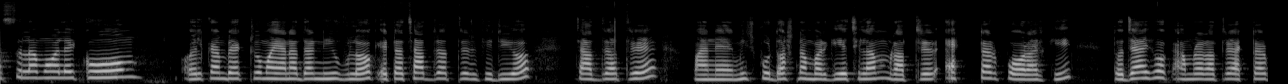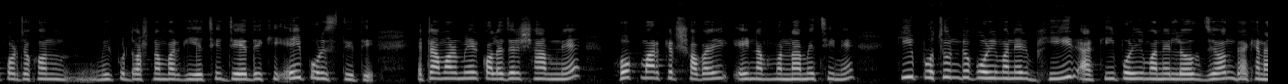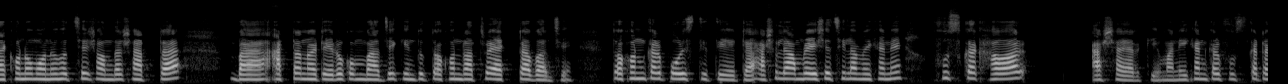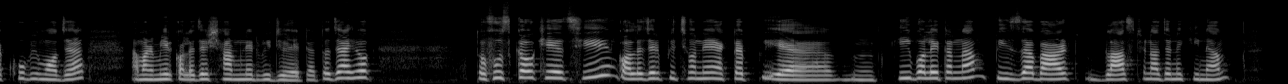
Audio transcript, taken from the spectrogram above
আসসালামু আলাইকুম। Welcome back to my another new blog এটা চাঁদ রাত্রের ভিডিও চাঁদ রাত্রে মানে মিরপুর দশ নম্বর গিয়েছিলাম রাত্রের একটার পর আর কি। তো যাই হোক, আমরা রাত্রে একটার পর যখন মিরপুর দশ নম্বর গিয়েছি যে দেখি এই পরিস্থিতি। এটা আমার মেয়ের কলেজের সামনে হোপ মার্কেট সবাই এই নামে চিনে। কি প্রচণ্ড পরিমাণের ভিড় আর কি পরিমাণের লোকজন। দেখেন এখনও মনে হচ্ছে সন্ধ্যা সাতটা। বা আটটা, নয়টা এরকম বাজে কিন্তু তখন রাত্র একটা বাজে। তখনকার পরিস্থিতি এটা। আসলে আমরা এসেছিলাম এখানে ফুচকা খাওয়ার আশায় আর কি মানে এখানকার ফুচকাটা খুবই মজা আমার মেয়ের কলেজের সামনের ভিডিও এটা। তো যাই হোক, তো ফুচকাও খেয়েছি। কলেজের পিছনে একটা কি বলে এটার নাম? পিৎজা বার্ট ব্লাস্ট না জানি কি নাম।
